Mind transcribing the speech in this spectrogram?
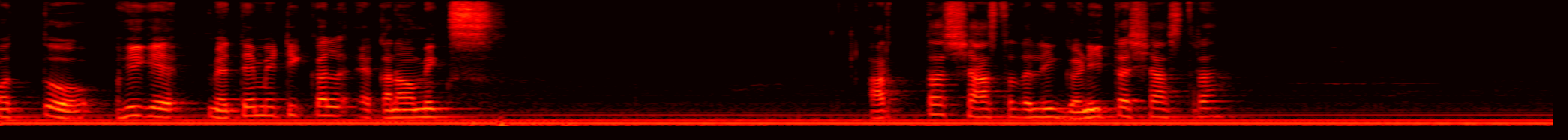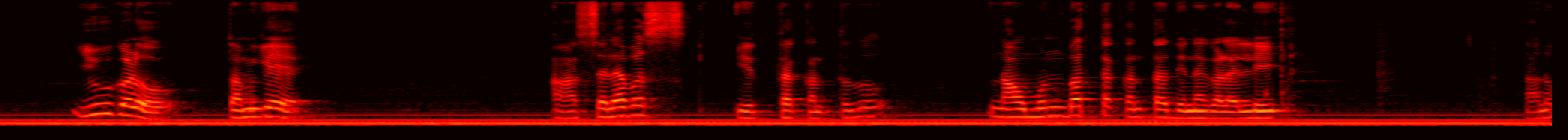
ಮತ್ತು ಹೀಗೆ ಮ್ಯಾಥಮೆಟಿಕಲ್ ಎಕನಾಮಿಕ್ಸ್ ಅರ್ಥಶಾಸ್ತ್ರದಲ್ಲಿ ಗಣಿತಶಾಸ್ತ್ರ, ಇವುಗಳು ತಮಗೆ ಸಿಲೆಬಸ್ ಇರ್ತಕ್ಕಂಥದ್ದು. ನಾವು ಮುಂಬರ್ತಕ್ಕಂಥ ದಿನಗಳಲ್ಲಿ ನಾನು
